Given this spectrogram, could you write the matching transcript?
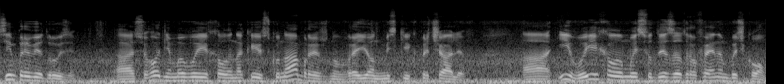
Всім привіт, друзі! Сьогодні ми виїхали на Київську набережну в район міських причалів. І виїхали ми сюди за трофейним бичком.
